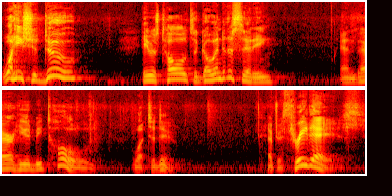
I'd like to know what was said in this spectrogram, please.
what he should do, he was told to go into the city, and there he would be told what to do. After three days,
